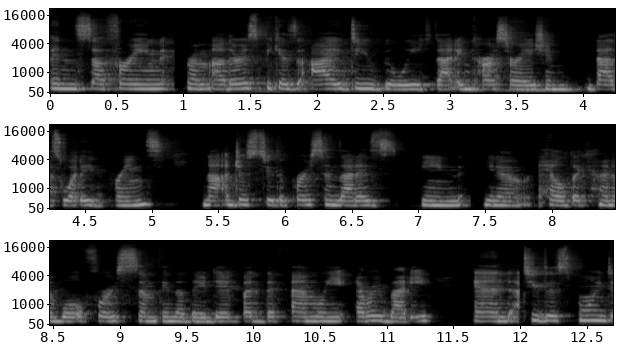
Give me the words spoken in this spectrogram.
and suffering from others because I do believe that incarceration that's what it brings not just to the person that is being, you know, held accountable for something that they did, but the family, everybody. And to this point,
